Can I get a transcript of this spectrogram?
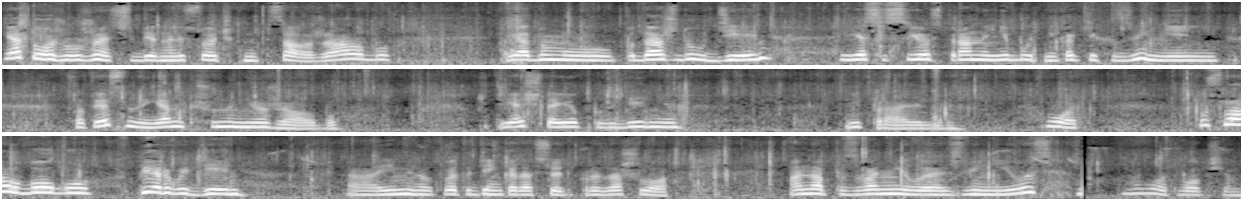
Я тоже уже себе на листочек написала жалобу. Я думаю, подожду день. Если с ее стороны не будет никаких извинений, соответственно, я напишу на нее жалобу. Я считаю ее поведение неправильным. Вот. Ну, слава богу, в первый день, а, именно вот в этот день, когда все это произошло, она позвонила, извинилась. Ну вот, в общем.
